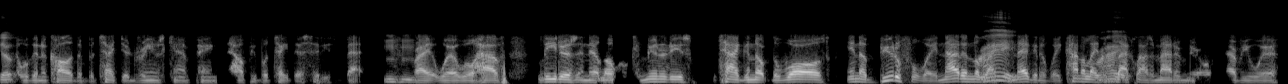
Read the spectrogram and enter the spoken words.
Yep. We're going to call it the Protect Your Dreams campaign to help people take their cities back, mm-hmm. right? Where we'll have leaders in their local communities tagging up the walls in a beautiful way, not in the right. like negative way, kind of like right. the Black Lives Matter murals everywhere,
